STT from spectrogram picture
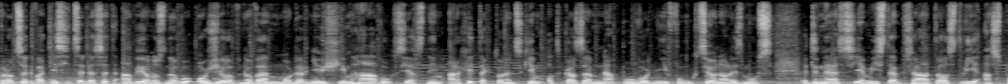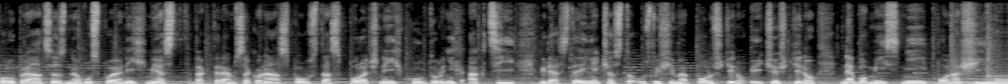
V roce 2010 avion znovu ožil v novém modernějším hávu s jasným architektonickým odkazem na původní funkcionalismus. Dnes je místem přátelství a spolupráce znovu spojených měst, ve kterém se koná spousta společných kulturních akcí, kde stejně často uslyšíme polštinu i češtinu nebo místní po našímu.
